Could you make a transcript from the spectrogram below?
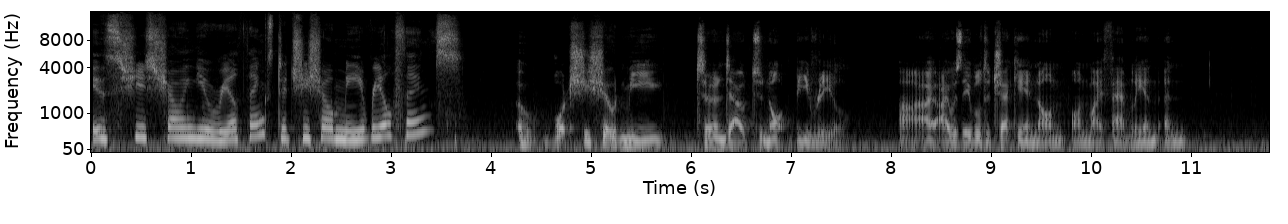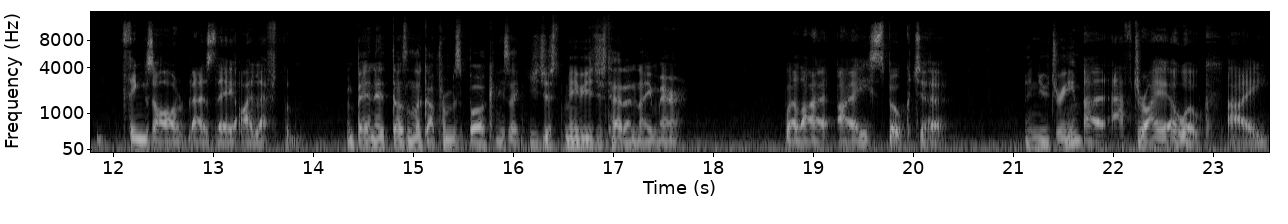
is she showing you real things? Did she show me real things? Uh, what she showed me turned out to not be real. Uh, I, I was able to check in on, on my family, and, and things are as they I left them. And Bennett doesn't look up from his book, and he's like, "You just maybe you just had a nightmare Well, I, I spoke to her. in your dream." Uh, after I awoke, I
